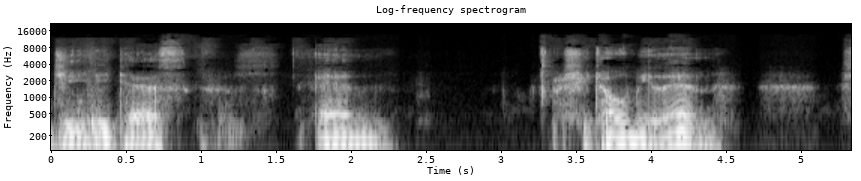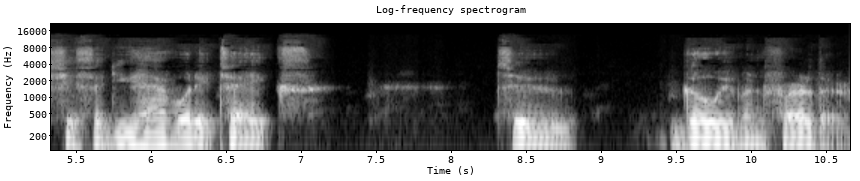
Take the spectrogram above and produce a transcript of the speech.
GED test and she told me then she said you have what it takes to go even further.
